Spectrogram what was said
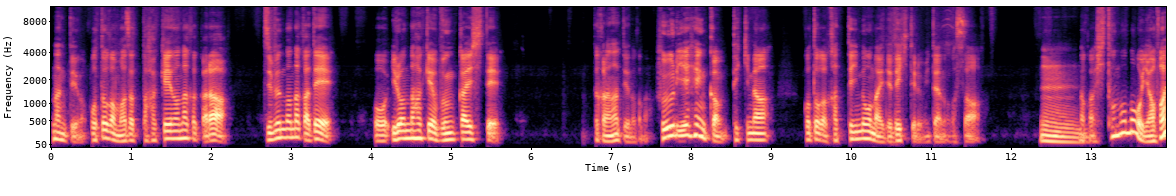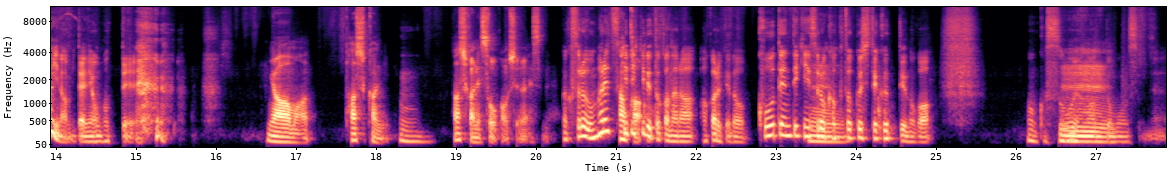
なんていうの音が混ざった波形の中から自分の中でこういろんな波形を分解してだからなんていうのかなフーリエ変換的なことが勝手に脳内でできてるみたいなのがさうん。なんか人の脳やばいなみたいに思って、いやーまあ、確かに、うん、確かにそうかもしれないですね。なんかそれを生まれつきできるとかならわかるけど後天的にそれを獲得していくっていうのが、なんかすごいなって思うんですよね。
